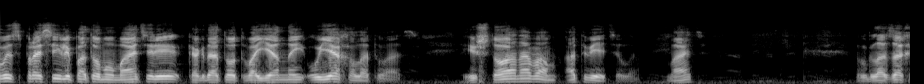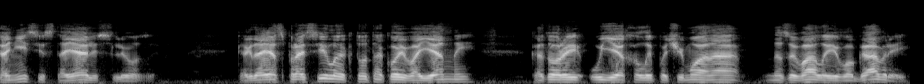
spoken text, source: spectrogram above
вы спросили потом у матери, когда тот военный уехал от вас? И что она вам ответила, мать? В глазах Аниси стояли слезы. Когда я спросила, кто такой военный, который уехал и почему она называла его Гаврий,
